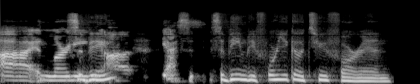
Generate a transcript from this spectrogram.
uh, and learning. Sabine, uh, yes. Sabine, before you go too far in,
